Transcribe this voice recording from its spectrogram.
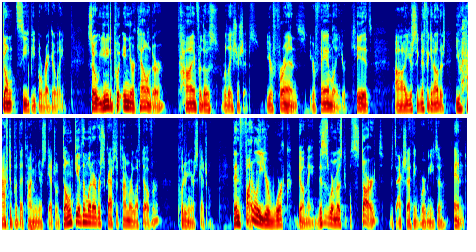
don't see people regularly. So you need to put in your calendar time for those relationships, your friends, your family, your kids, uh, your significant others. You have to put that time in your schedule. Don't give them whatever scraps of time are left over. Put it in your schedule. Then finally, your work domain. This is where most people start, it's actually, I think, where we need to end.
